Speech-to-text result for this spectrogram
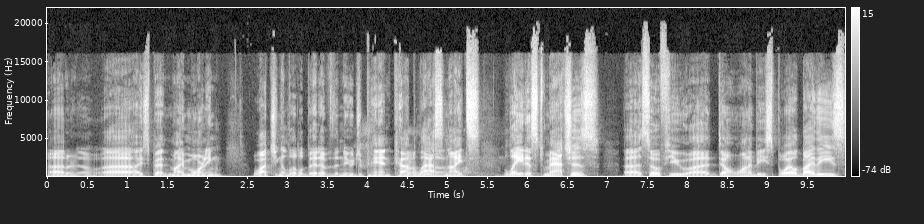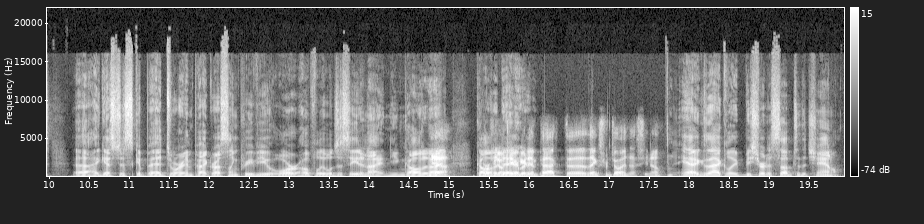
I don't know. Uh, I spent my morning watching a little bit of the New Japan Cup, last night's latest matches. Uh, so if you uh, don't want to be spoiled by these, uh, I guess just skip ahead to our Impact Wrestling preview, or hopefully we'll just see you tonight and you can call it a night. Yeah. Call or it if you don't care about impact, uh, thanks for joining us. You know, Yeah, exactly. Be sure to sub to the channel.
